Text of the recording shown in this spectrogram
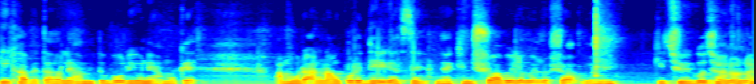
কী খাবে তাহলে? আমি তো বলিও নি আম্মুকে। আম্মু রান্নাও করে দিয়ে গেছে। দেখেন সব এলোমেলো, সব মানে কিছুই গোছানো না।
